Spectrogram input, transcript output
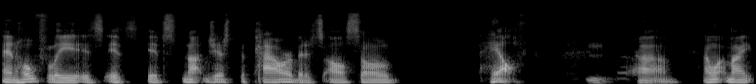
And hopefully it's it's it's not just the power, but it's also health. Mm. Um, I want my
